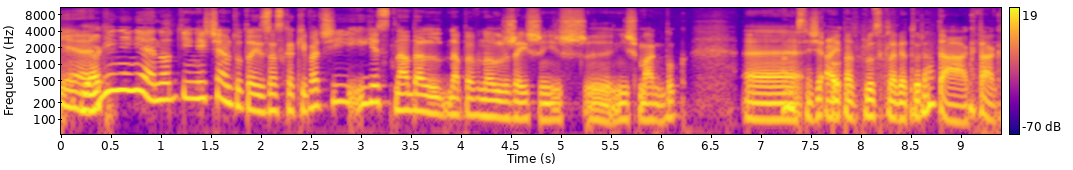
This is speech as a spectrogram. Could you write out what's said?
Nie, Jak? nie, nie, nie, no nie, nie chciałem tutaj zaskakiwać i jest nadal na pewno lżejszy niż, y, niż MacBook. E, w sensie iPad plus klawiatura? Tak, tak,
